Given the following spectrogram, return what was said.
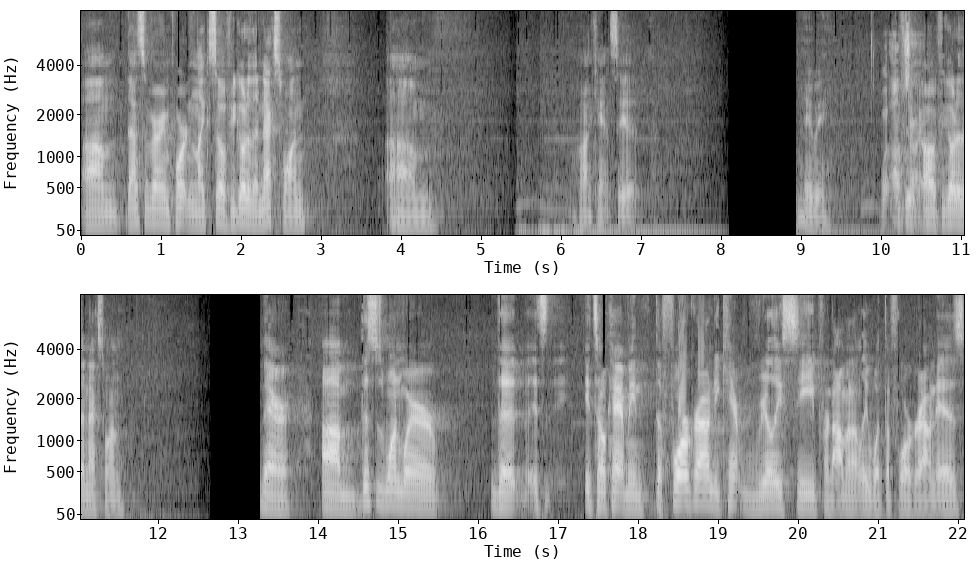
Um, that's very important. Like, so if you go to the next one, um, oh, I can't see it. Maybe. Well, I'm If you- Oh, if you go to the next one. There. Um, this is one where the it's it's okay. I mean, the foreground you can't really see predominantly what the foreground is.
